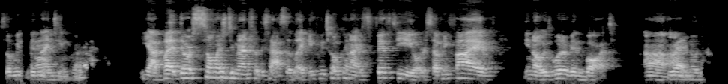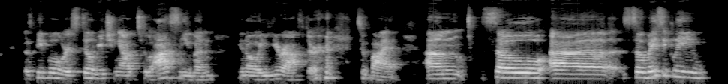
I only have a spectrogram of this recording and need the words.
So we did 19.5. Yeah, but there was so much demand for this asset. Like if we tokenize 50 or 75, you know, it would have been bought. Uh, right. I know because people were still reaching out to us even you know a year after to buy it. Um, so uh, so basically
